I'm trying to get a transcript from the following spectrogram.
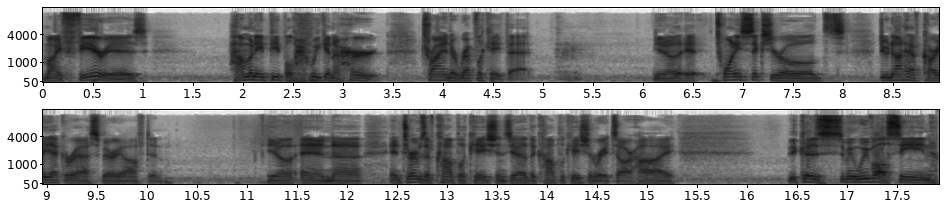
My fear is. How many people are we going to hurt trying to replicate that? You know, 26 year olds do not have cardiac arrest very often. You know, and uh, in terms of complications, yeah, the complication rates are high because I mean we've all seen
